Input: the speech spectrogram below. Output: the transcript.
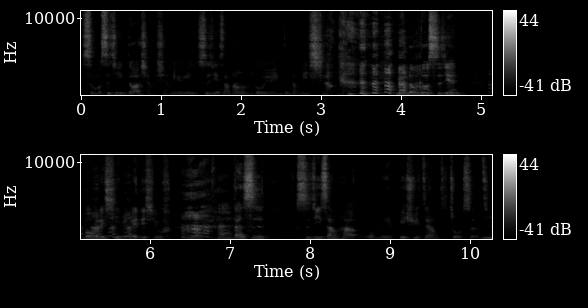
什么事情你都要想想原因，世界上哪有那么多原因让你想，没有那么多时间，磨合的细没黑的修。但是实际上哈，我们也必须这样子做设计，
